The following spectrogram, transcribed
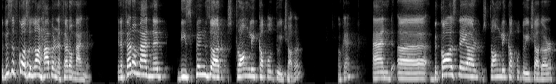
So this, of course, will not happen in a ferromagnet. In a ferromagnet, these spins are strongly coupled to each other. Okay. And uh, because they are strongly coupled to each other,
